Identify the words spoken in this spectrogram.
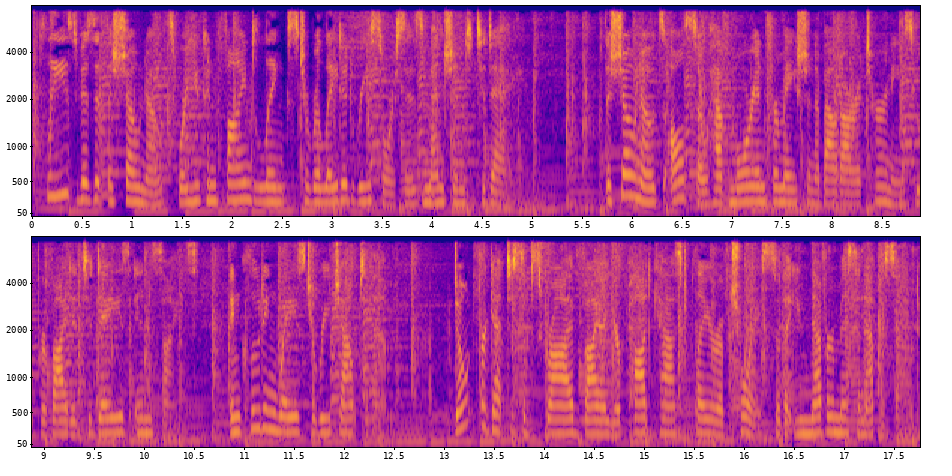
please visit the show notes where you can find links to related resources mentioned today. The show notes also have more information about our attorneys who provided today's insights including ways to reach out to them. Don't forget to subscribe via your podcast player of choice so that you never miss an episode.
